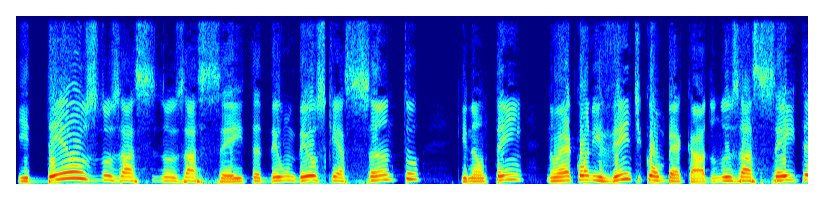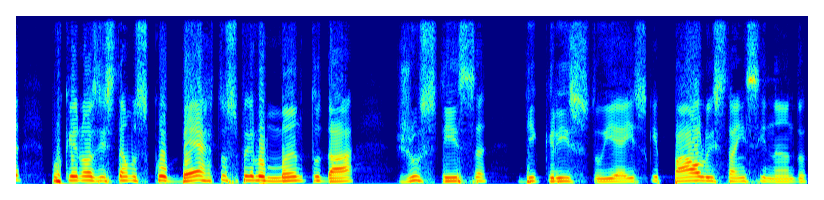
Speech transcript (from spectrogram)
E Deus nos, aceita, de um Deus que é santo, que não tem, não é conivente com o pecado, nos aceita porque nós estamos cobertos pelo manto da justiça de Cristo. E é isso que Paulo está ensinando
